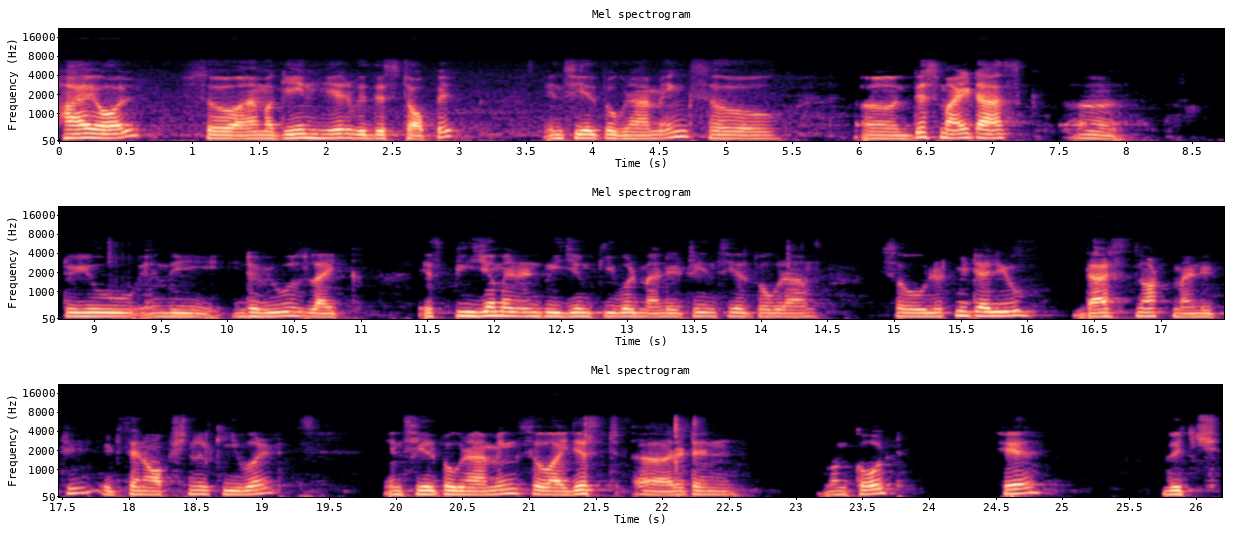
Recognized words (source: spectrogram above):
Hi all, so I'm again here with this topic in CL programming. So uh, this might ask uh, to you in the interviews like is PGM and ENDPGM keyword mandatory in CL program? So let me tell you that's not mandatory. It's an optional keyword in CL programming. So I just uh, written one code here which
